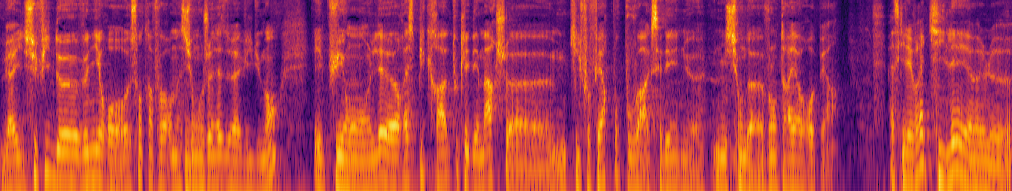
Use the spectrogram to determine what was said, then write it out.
Il suffit de venir au centre information jeunesse de la ville du Mans et puis on leur expliquera toutes les démarches euh, qu'il faut faire pour pouvoir accéder à une, mission de volontariat européen. Parce qu'il est vrai qu'il est euh, le,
